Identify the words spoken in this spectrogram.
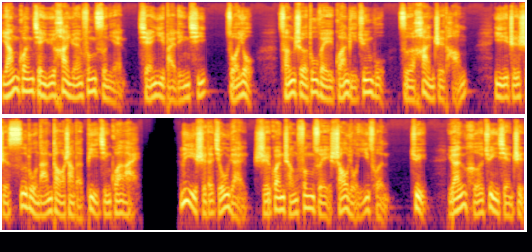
阳关建于汉元丰四年（前一百零七左右），曾设都尉管理军务。自汉至唐，一直是丝路南道上的必经关隘。历史的久远，使关城风燧少有遗存。据《元和郡县志》，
